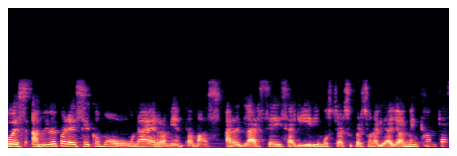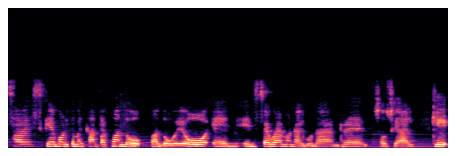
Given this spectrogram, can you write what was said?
pues a mí me parece como una herramienta más, arreglarse y salir y mostrar su personalidad. Yo a mí me encanta, ¿sabes qué, Mónica? Me encanta cuando, cuando veo en Instagram o en alguna red social que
